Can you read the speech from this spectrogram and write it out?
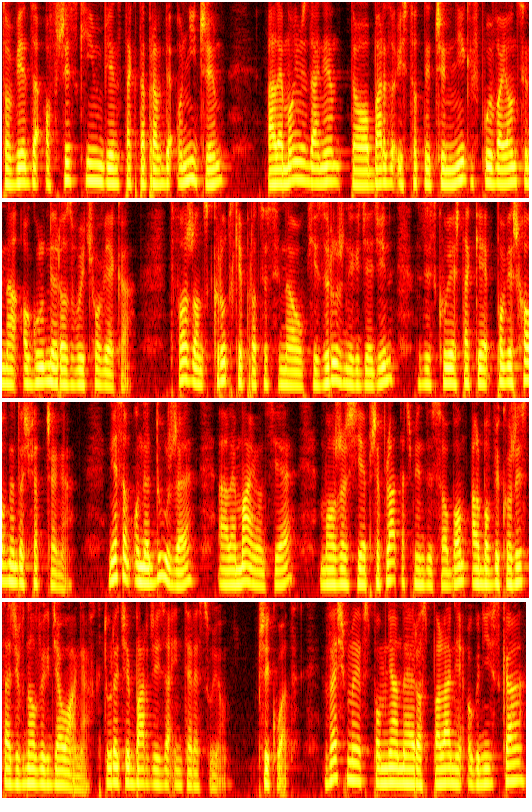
to wiedza o wszystkim, więc tak naprawdę o niczym, ale moim zdaniem to bardzo istotny czynnik wpływający na ogólny rozwój człowieka. Tworząc krótkie procesy nauki z różnych dziedzin, zyskujesz takie powierzchowne doświadczenia. Nie są one duże, ale mając je, możesz je przeplatać między sobą albo wykorzystać w nowych działaniach, które Cię bardziej zainteresują. Przykład. Weźmy wspomniane rozpalanie ogniska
